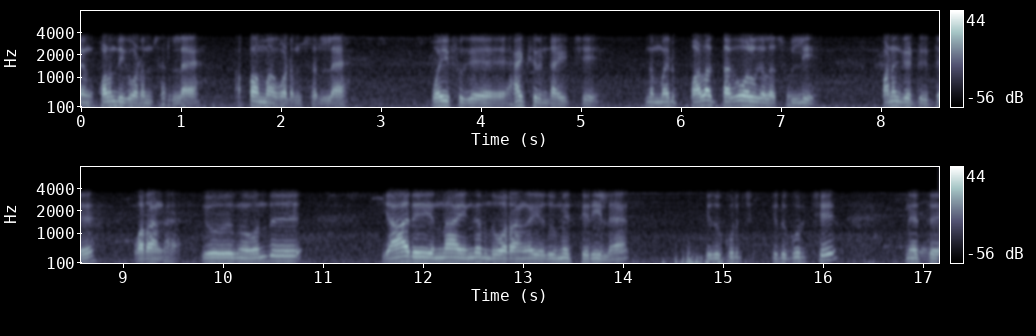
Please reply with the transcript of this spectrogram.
என் குழந்தைக்கு உடம்பு சரியில்லை அப்பா அம்மாவுக்கு உடம்பு சரியில்லை ஒய்ஃபுக்கு ஆக்சிடெண்ட் ஆகிடுச்சு இந்த மாதிரி பல தகவல்களை சொல்லி பணம் கேட்டுக்கிட்டு வராங்க. இவங்க வந்து யார் என்ன எங்கேருந்து வராங்க எதுவுமே தெரியல. இது குறித்து இது குறித்து நேற்று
